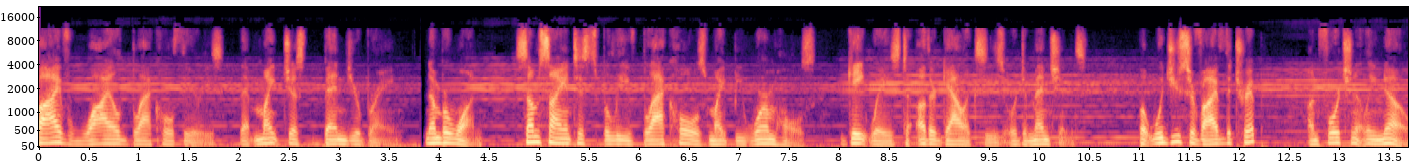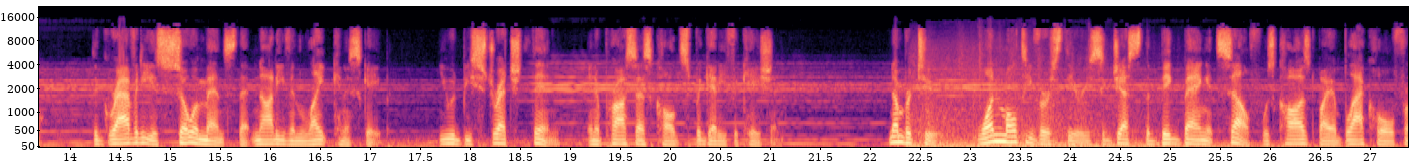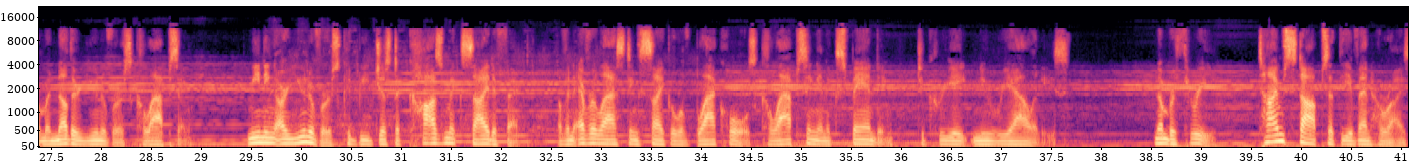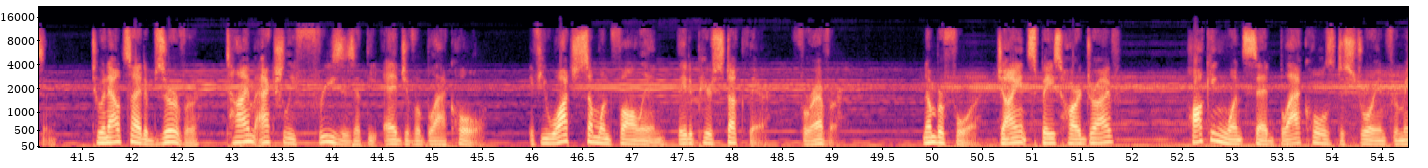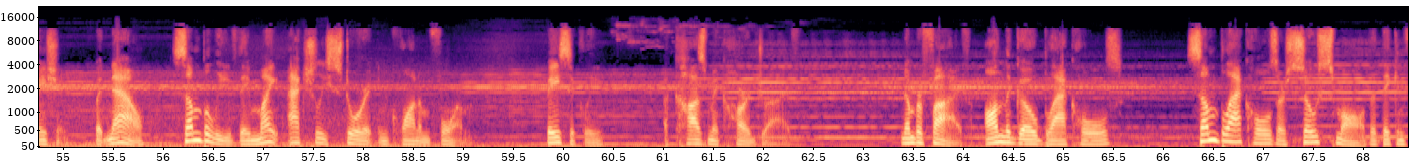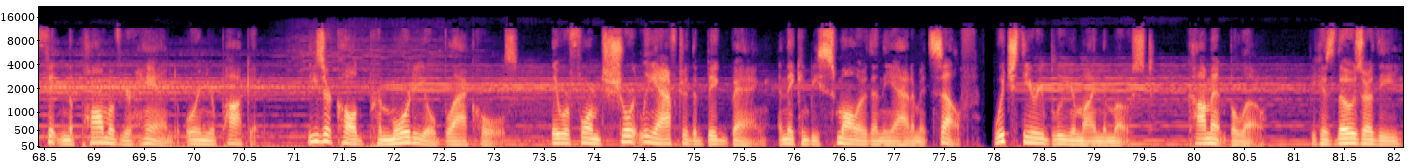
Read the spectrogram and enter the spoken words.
five wild black hole theories that might just bend your brain. Number one, some scientists believe black holes might be wormholes, gateways to other galaxies or dimensions. But would you survive the trip? Unfortunately, no. The gravity is so immense that not even light can escape. You would be stretched thin in a process called spaghettification. Number two, one multiverse theory suggests the Big Bang itself was caused by a black hole from another universe collapsing, meaning our universe could be just a cosmic side effect of an everlasting cycle of black holes collapsing and expanding to create new realities. Number three, time stops at the event horizon. To an outside observer, time actually freezes at the edge of a black hole. If you watch someone fall in, they'd appear stuck there, forever. Number four, giant space hard drive. Hawking once said black holes destroy information, but now, some believe they might actually store it in quantum form. Basically, a cosmic hard drive. Number 5. On-the-go black holes. Some black holes are so small that they can fit in the palm of your hand or in your pocket. These are called primordial black holes. They were formed shortly after the Big Bang, and they can be smaller than the atom itself. Which theory blew your mind the most? Comment below, because those are the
